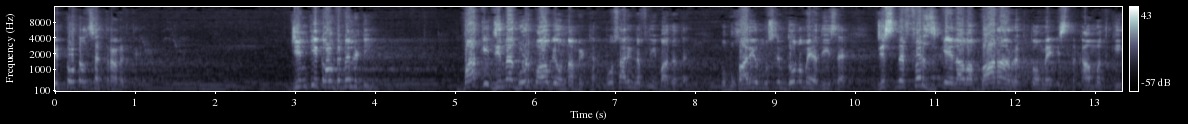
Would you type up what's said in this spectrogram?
ये टोटल सत्रह रखते हैं। जिनकी अकाउंटेबिलिटी बाकी जितना गुड़ पाओगे उतना मीठा वो सारी नफली इबादत है। वो बुखारी और मुस्लिम दोनों में हदीस है, जिसने फ़र्ज़ के अलावा बारह रकतों में इस्तकामत की।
